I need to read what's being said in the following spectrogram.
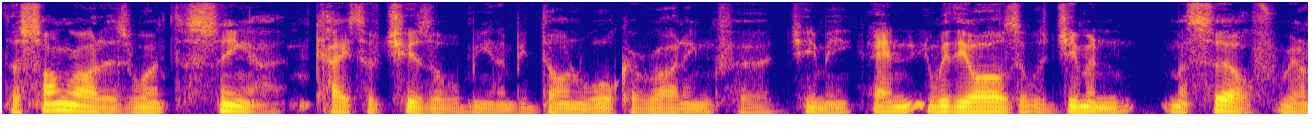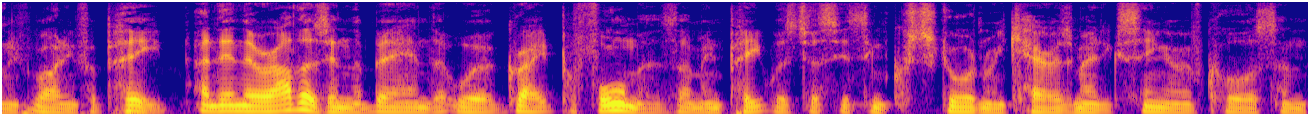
the songwriters weren't the singer. In case of Chisel, you know, be Don Walker writing for Jimmy, and with the Oils, it was Jim and myself writing for Pete. And then there were others in the band that were great performers. I mean, Pete was just this extraordinary, charismatic singer, of course, and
